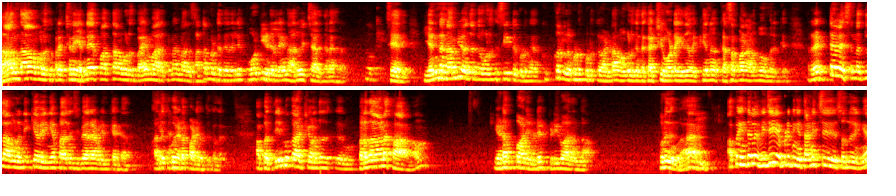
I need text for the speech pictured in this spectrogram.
நான் தான் உங்களுக்கு பிரச்சனை. என்னைய பார்த்தா உங்களுக்கு பயமா இருக்குன்னா நான் சட்டமன்ற தேர்தலே போட்டியிடலைன்னு அறிவிச்சார் தினகரன். சரி. என்ன நம்பி வந்திருக்கவங்களுக்கு சீட்டு கொடுங்க. குக்கர்ல கூட கொடுக்க வேண்டாம். உங்களுக்கு இந்த கட்சியோட இது வைக்கணும் கசப்பான அனுபவம் இருக்கு. ரெட்டலை சின்னத்துல அவங்களை நிக்க வைங்க பதினஞ்சு பேரை அப்படின்னு கேட்டாரு. அதுக்கும் எடப்பாடி ஒத்துக்கல. அப்ப திமுக ஆட்சி வந்ததுக்கு பிரதான காரணம் எடப்பாடியினுடைய பிடிவாதம் தான். புரியுதுங்களா. அப்ப இந்த விஜய் எப்படி நீங்க தனிச்சு சொல்லுவீங்க?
